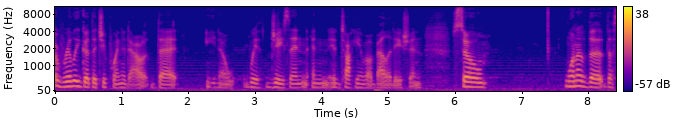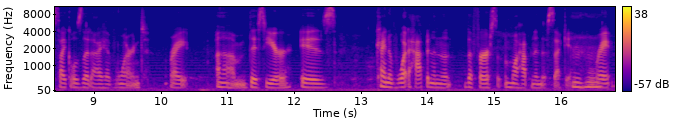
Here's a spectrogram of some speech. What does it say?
really good that you pointed out that you know with Jason and, and talking about validation. So one of the the cycles that I have learned right um, this year is kind of what happened in the the first and what happened in the 2nd right.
